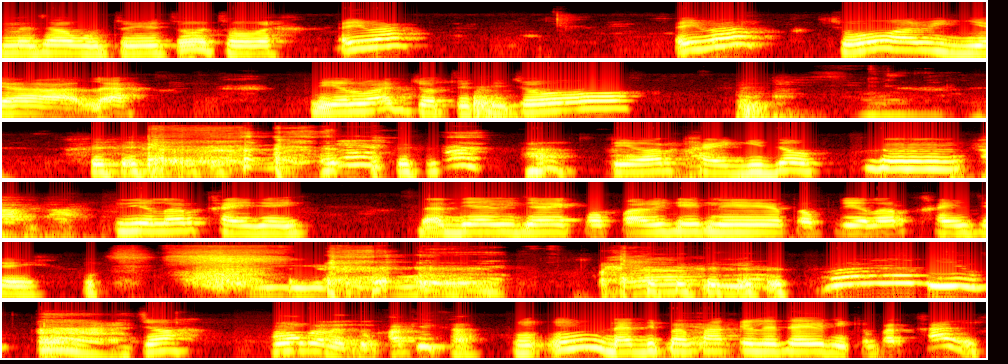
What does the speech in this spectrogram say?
ને જવું જોઈએ, જો જોવે આવ્યા? આવ્યા? જો આવી ગયા, લા. રિયલ વાત જોતી હતી, જો. હા તે અરખાઈ ગઈ જો પ્રિયલ અરખાઈ જાય દાદી આવી જાય પપ્પા આવી જાય ને તો પ્રિયલ અરખાઈ જાય જો શું કરે તું ફાકી ખા હમ દાદી પર ફાકી લઈ જાય ની ખબર ખાવી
